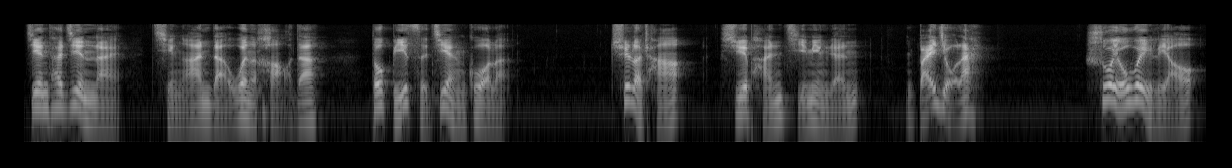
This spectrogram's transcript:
见他进来，请安的、问好的，都彼此见过了。吃了茶，薛蟠即命人摆酒来。说犹未了，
